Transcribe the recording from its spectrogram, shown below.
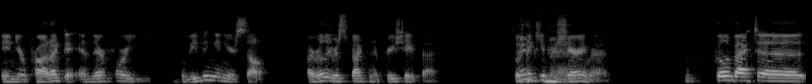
in your product and therefore believing in yourself i really respect and appreciate that so Thanks, thank you for man. sharing that going back to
